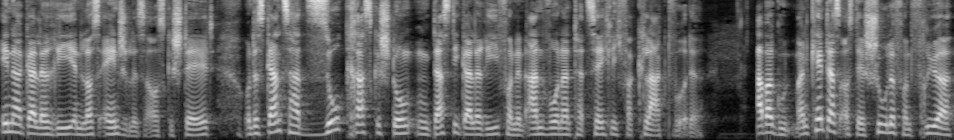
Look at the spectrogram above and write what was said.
in einer Galerie in Los Angeles ausgestellt und das Ganze hat so krass gestunken, dass die Galerie von den Anwohnern tatsächlich verklagt wurde. Aber gut, man kennt das aus der Schule von früher,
